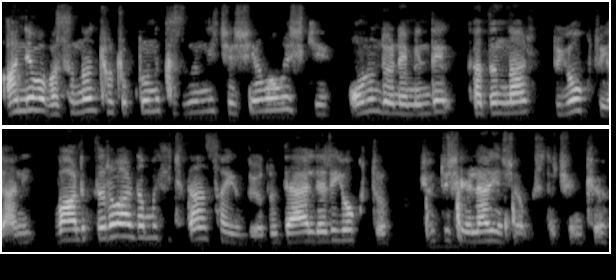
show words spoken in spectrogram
Anne babasından çocukluğunu kızının hiç yaşayamamış ki. Onun döneminde kadınlar yoktu yani. Varlıkları vardı ama hiçten sayılıyordu. Değerleri yoktu. Kötü şeyler yaşamıştı çünkü.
